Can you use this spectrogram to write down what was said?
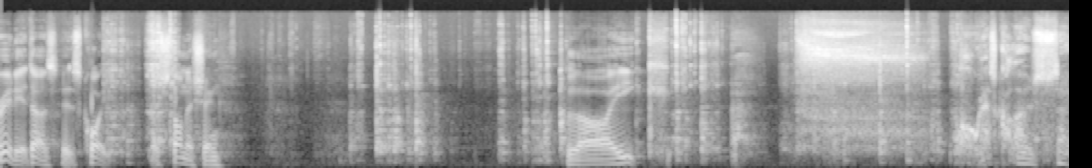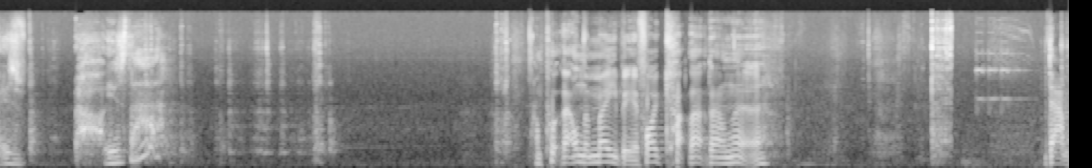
Really, it does. It's quite astonishing. Like, oh, that's close. That is, is that? I'll put that on the maybe. If I cut that down there, damn.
